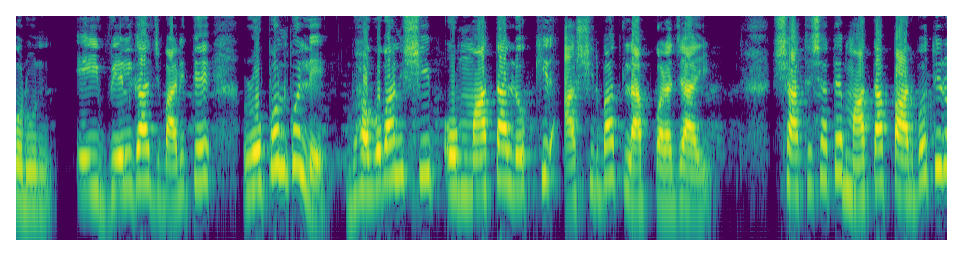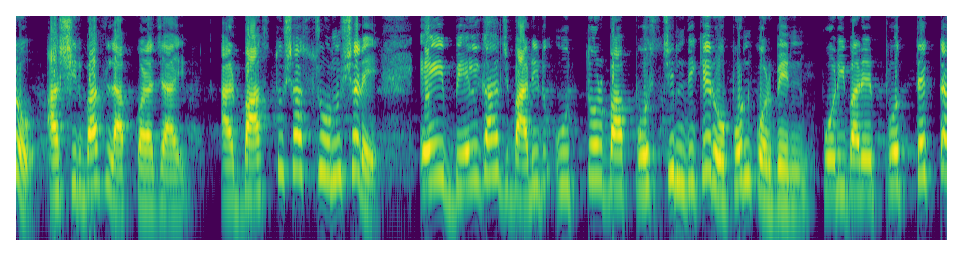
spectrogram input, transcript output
করুন। এই বেলগাছ বাড়িতে রোপণ করলে ভগবান শিব ও মাতা লক্ষ্মীর আশীর্বাদ লাভ করা যায়। সাথে সাথে মাতা পার্বতীরও আশীর্বাদ লাভ করা যায়। আর বাস্তুশাস্ত্র অনুসারে এই বেলগাছ বাড়ির উত্তর বা পশ্চিম দিকে রোপণ করবেন। পরিবারের প্রত্যেকটা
